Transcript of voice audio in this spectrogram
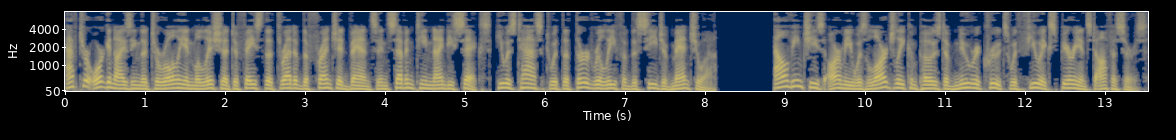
After organizing the Tyrolean militia to face the threat of the French advance in 1796, he was tasked with the third relief of the siege of Mantua. Alvinci's army was largely composed of new recruits with few experienced officers.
